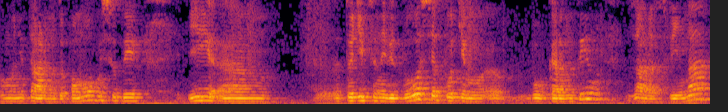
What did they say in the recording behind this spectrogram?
гуманітарну допомогу сюди. І е, тоді це не відбулося. Потім був карантин, зараз війна,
